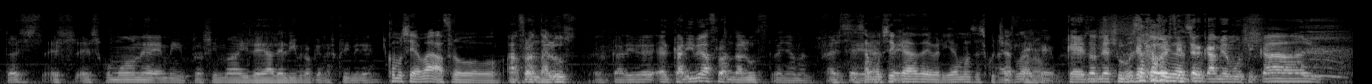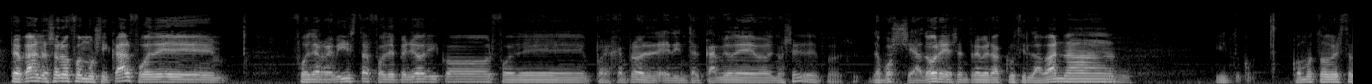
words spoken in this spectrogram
Entonces, es, es como una- mi próxima idea de libro que no escribiré. ¿cómo se llama? Afro... Afroandaluz. El Caribe, el Caribe afroandaluz le llaman. este- esa a música este- deberíamos de escucharla, este ¿no? Que es donde surge todo este intercambio musical. Pero claro, no solo fue musical, fue de fue de revistas, fue de periódicos, fue de, por ejemplo, el, el intercambio de, no sé, de, pues, de boxeadores entre Veracruz y La Habana. Y t- cómo todo esto,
